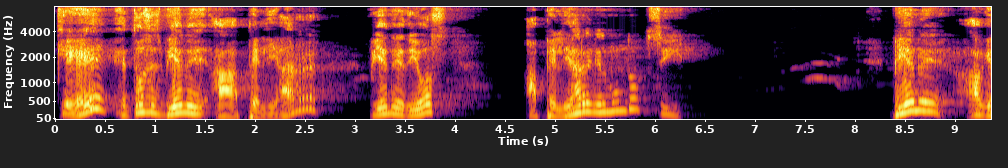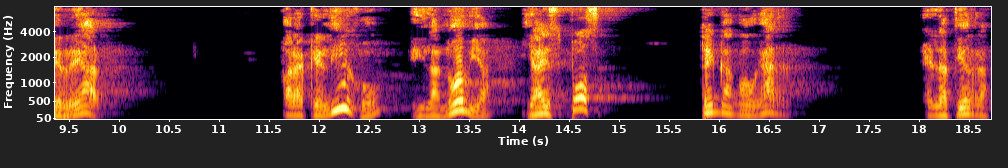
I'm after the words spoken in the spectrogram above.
¿Qué? Entonces viene a pelear, viene Dios a pelear en el mundo, sí. Viene a guerrear para que el hijo y la novia, ya esposa, tengan hogar en la tierra.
